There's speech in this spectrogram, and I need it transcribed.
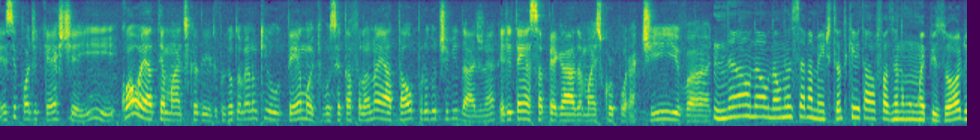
esse podcast aí, qual é a temática dele? Porque eu tô vendo que o tema que você tá falando é a tal produtividade, né? Ele tem essa pegada mais corporativa. Não, não, não necessariamente. Tanto que ele tava fazendo um episódio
